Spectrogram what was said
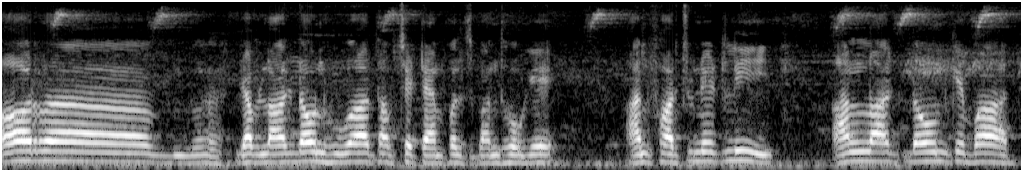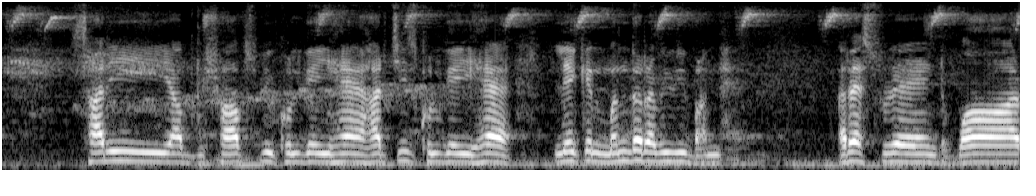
और जब लॉकडाउन हुआ, तब से टेंपल्स बंद हो गए। अनफॉर्चुनेटली अनलॉकडाउन के बाद सारी अब शॉप्स भी खुल गई हैं, हर चीज़ खुल गई है, लेकिन मंदिर अभी भी बंद है। रेस्टोरेंट बार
